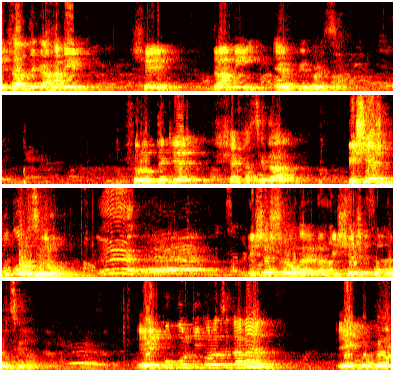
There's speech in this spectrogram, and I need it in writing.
এখান থেকে হানিফ, সে দামি এমপি হয়েছে। শুরু থেকে শেখ হাসিনার বিশেষ কুকুর ছিল। বিশেষ সহকারী না, বিশেষ কুকুর ছিল। এই কুকুর কি করেছে জানেন? এই কুকুর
